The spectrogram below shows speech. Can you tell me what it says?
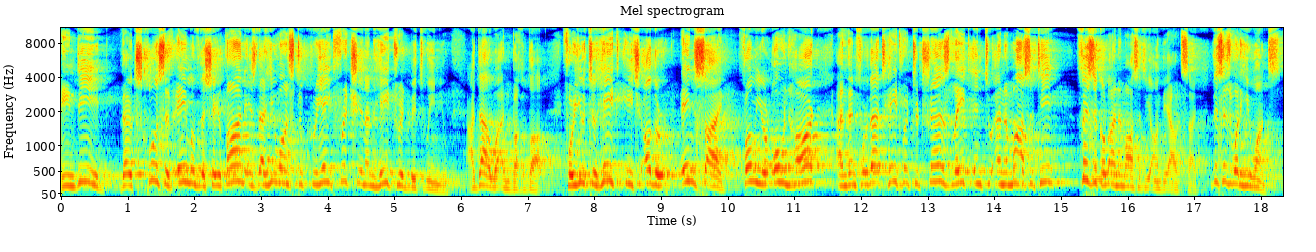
Indeed, the exclusive aim of the shaitan is that he wants to create friction and hatred between you. Adawa and baghda. For you to hate each other inside from your own heart, and then for that hatred to translate into animosity, physical animosity on the outside. This is what he wants.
